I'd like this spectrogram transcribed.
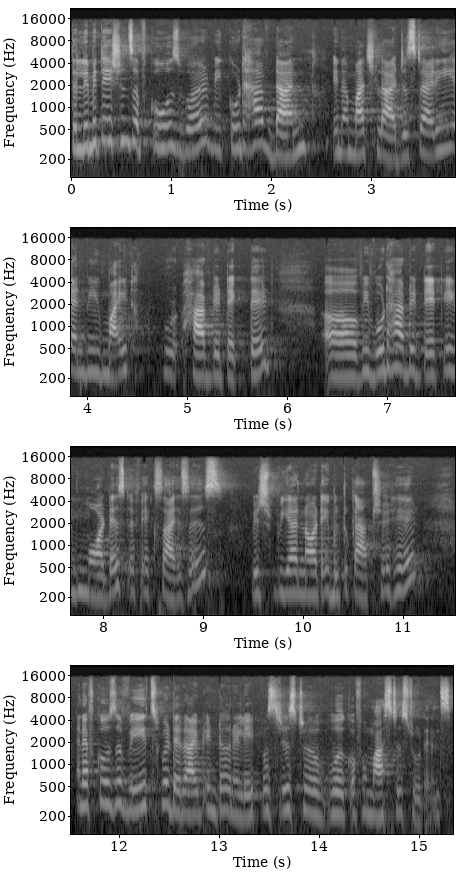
the limitations, of course, were we could have done in a much larger study and we might have detected, uh, we would have detected modest effect sizes, which we are not able to capture here. And of course, the weights were derived internally. It was just a work of a master students.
